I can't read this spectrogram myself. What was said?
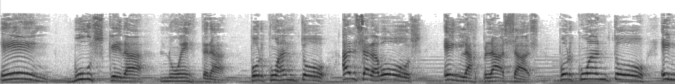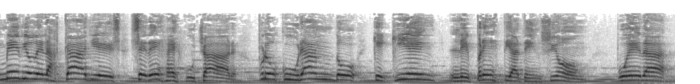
en búsqueda nuestra. Por cuanto alza la voz en las plazas, por cuanto en medio de las calles se deja escuchar, procurando que quien le preste atención pueda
